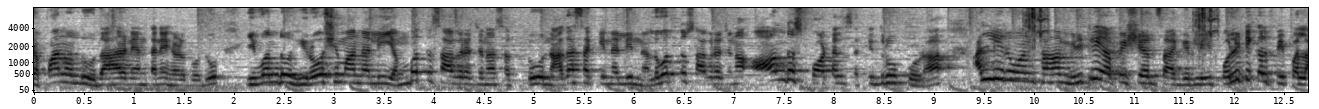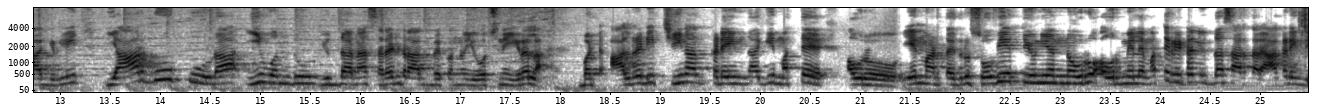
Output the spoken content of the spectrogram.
ಜಪಾನ್ ಒಂದು ಉದಾಹರಣೆ ಅಂತಾನೆ ಹೇಳ್ಬೋದು. ಈ ಒಂದು ಹಿರೋಶಿಮಾನಲ್ಲಿ ಎಂಬತ್ತು ಸಾವಿರ ಜನ ಸತ್ತು, ನಾಗಾಸಕಿನಲ್ಲಿ ನಲವತ್ತು ಸಾವಿರ ಜನ ಆನ್ ದ ಸ್ಪಾಟ್ ಅಲ್ಲಿ ಸತ್ತಿದ್ರೂ ಕೂಡ ಅಲ್ಲಿರುವಂತಹ ಮಿಲಿಟರಿ ಅಫಿಷಿಯಲ್ಸ್ ಆಗಿರ್ಲಿ, ಪೊಲಿಟಿಕಲ್ ಪೀಪಲ್ ಆಗಿರ್ಲಿ, ಯಾರಿಗೂ ಕೂಡ ಈ ಒಂದು ಯುದ್ಧನ ಸರೆಂಡರ್ ಆಗ್ಬೇಕನ್ನೋ ಯೋಚನೆ ಇರಲ್ಲ. ಬಟ್ ಆಲ್ರೆಡಿ ಚೀನಾದ ಕಡೆಯಿಂದಾಗಿ ಮತ್ತೆ ಅವರು ಏನ್ ಮಾಡ್ತಾ ಇದ್ರು? ಸೋವಿಯತ್ ಯೂನಿಯನ್ ಅವರು ಅವ್ರ ಮೇಲೆ ಮತ್ತೆ ರಿಟರ್ನ್ ಯುದ್ಧ ಸಾರ್ತಾರೆ. ಆ ಕಡೆಯಿಂದ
